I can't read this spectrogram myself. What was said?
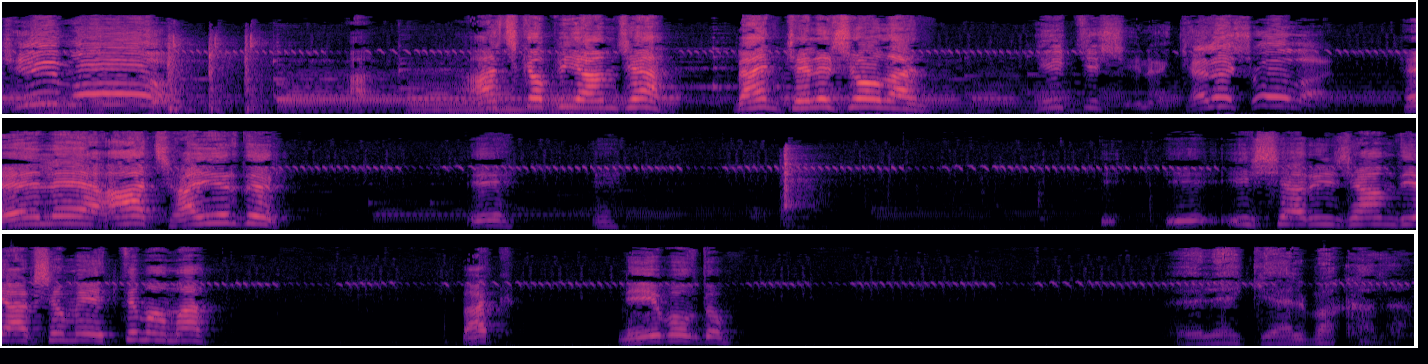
Kim o? Aç kapıyı amca. Ben Keleşoğlan. Git işine keleş oğlan. Hele aç hayırdır? E, e, e, iş arayacağım diye akşama ettim ama... Bak neyi buldum. Öyle gel bakalım.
